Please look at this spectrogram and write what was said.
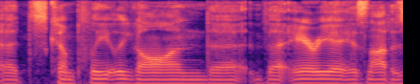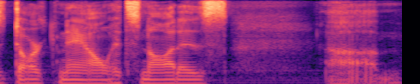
It's completely gone. The the area is not as dark now. It's not as um,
